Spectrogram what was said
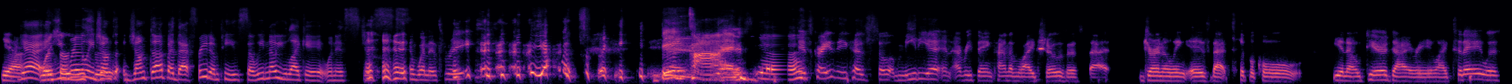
Yeah. Yeah. We're and you really to... jumped jumped up at that freedom piece. So we know you like it when it's just when it's free. yeah, it's free. Big time. Yeah. It's crazy because so media and everything kind of like shows us that journaling is that typical you know, dear diary, like today was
